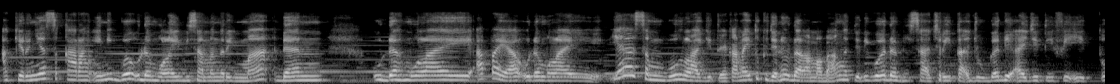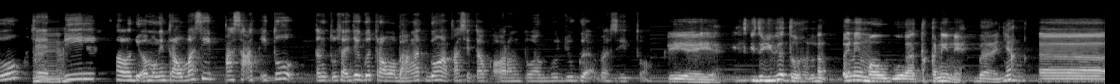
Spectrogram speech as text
akhirnya sekarang ini gue udah mulai bisa menerima dan udah mulai apa ya udah mulai ya sembuh lah gitu ya. Karena itu kejadian udah lama banget jadi gue udah bisa cerita juga di IGTV itu. Jadi kalau diomongin trauma sih pas saat itu tentu saja gue trauma banget gue gak kasih tahu ke orang tua gue juga pas itu. Iya iya, itu juga tuh. Ini yang mau gue tekenin ya. Banyak eh,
